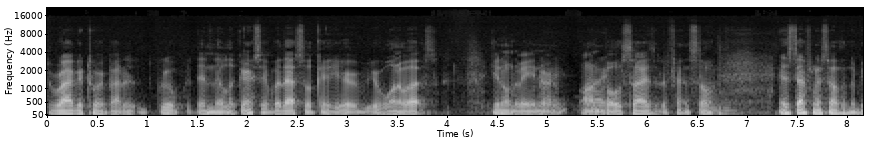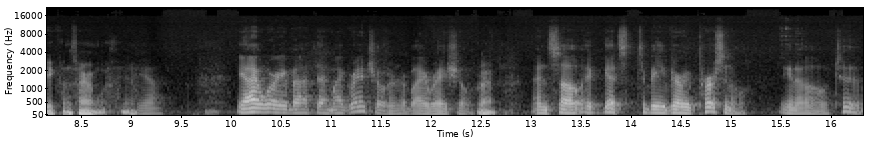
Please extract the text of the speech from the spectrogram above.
derogatory about a group, then they'll look at her and say, "But that's okay. You're you're one of us." You know what I mean? Or on right. both sides of the fence. So mm-hmm. it's definitely something to be concerned with. Yeah. yeah. Yeah, I worry about that. My grandchildren are biracial. Right. And so it gets to be very personal, you know, too.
